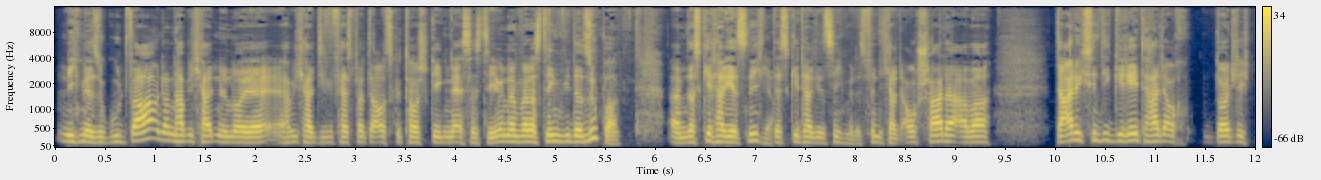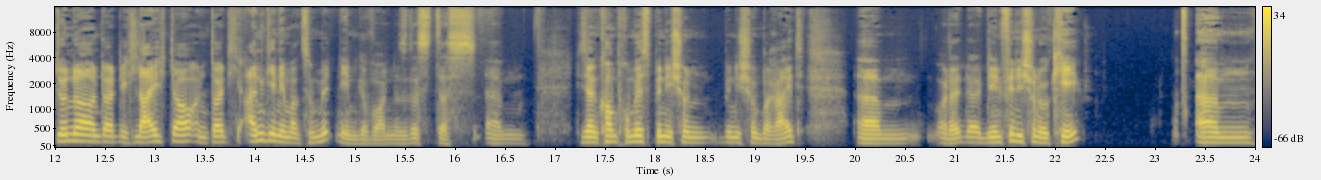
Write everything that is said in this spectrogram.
nicht mehr so gut war und dann habe ich halt eine neue, habe ich halt die Festplatte ausgetauscht gegen eine SSD und dann war das Ding wieder super. Ähm, das geht halt jetzt nicht, ja. das geht halt jetzt nicht mehr. Das finde ich halt auch schade, aber dadurch sind die Geräte halt auch deutlich dünner und deutlich leichter und deutlich angenehmer zum Mitnehmen geworden. Also das, das, ähm, dieser Kompromiss bin ich schon, bin ich schon bereit. Ähm, oder äh, den finde ich schon okay. Ähm,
